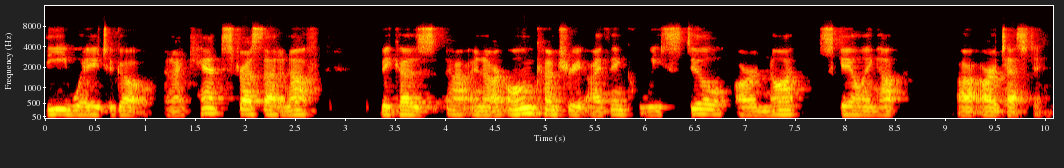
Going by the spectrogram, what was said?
the way to go. And I can't stress that enough because uh, in our own country, I think we still are not scaling up our testing.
